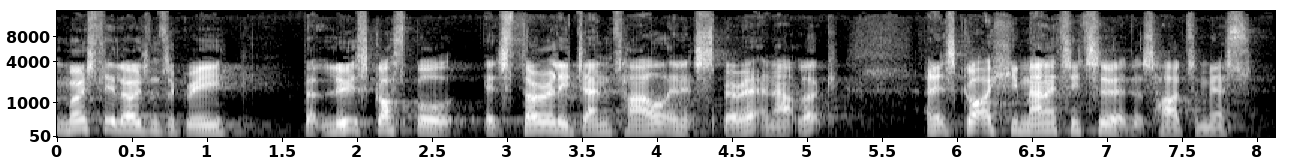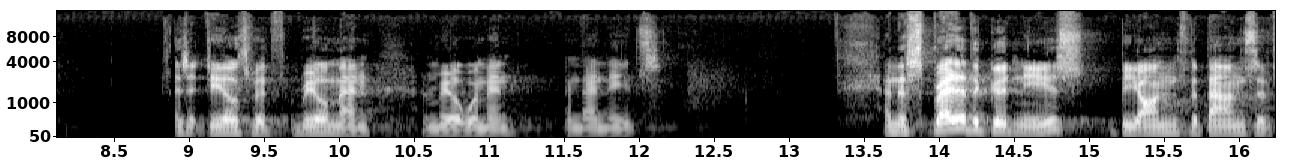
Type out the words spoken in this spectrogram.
most theologians agree that Luke's gospel is thoroughly Gentile in its spirit and outlook, and it's got a humanity to it that's hard to miss as it deals with real men and real women and their needs. And the spread of the good news beyond the bounds of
